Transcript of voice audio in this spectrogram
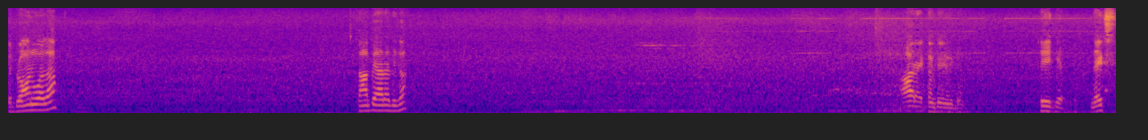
ये ब्राउन वाला। कहाँ पे आ रहा दिखा। आ रहा है कंटिन्यूटी ठीक है नेक्स्ट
